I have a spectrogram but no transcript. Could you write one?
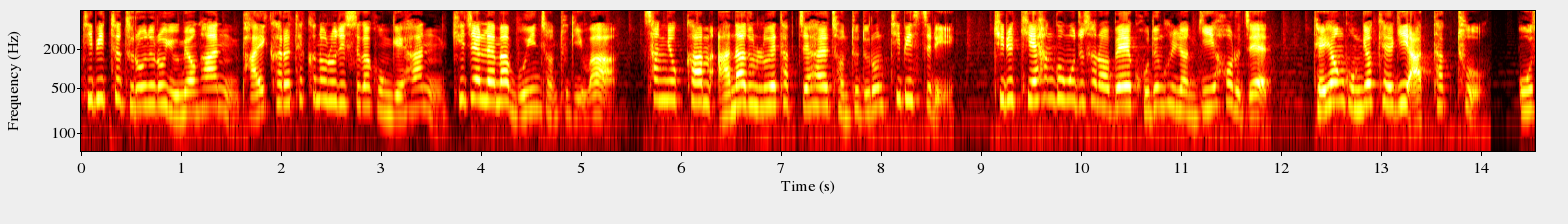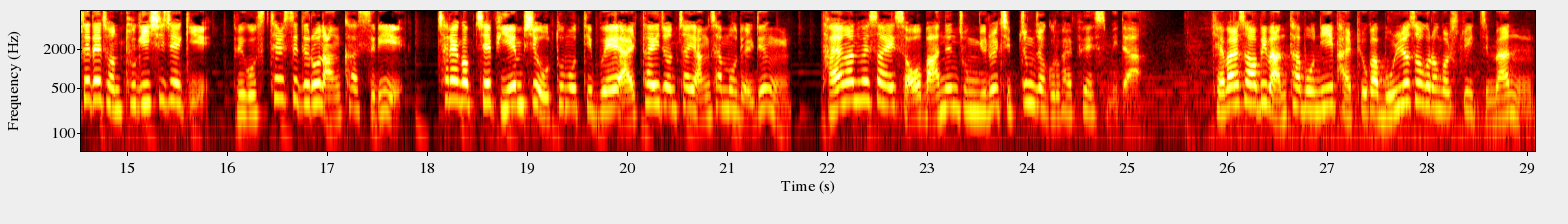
TB2 드론으로 유명한 바이카르 테크놀로지스가 공개한 키즐엘마 무인 전투기와 상륙함 아나둘루에 탑재할 전투 드론 TB3, 튀르키예의 항공우주 산업의 고등훈련기 허르젯, 대형 공격 헬기 아탁2, 5세대 전투기 시제기, 그리고 스텔스 드론 앙카3, 차량업체 BMC 오토모티브의 알타이 전차 양산 모델 등 다양한 회사에서 많은 종류를 집중적으로 발표했습니다. 개발 사업이 많다 보니 발표가 몰려서 그런 걸 수도 있지만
